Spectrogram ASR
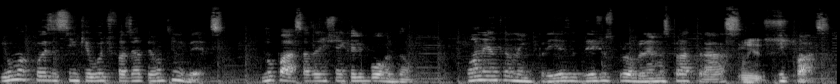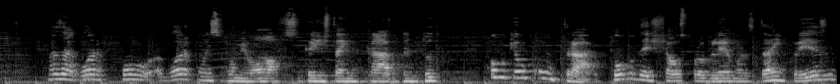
E uma coisa assim que eu vou te fazer uma pergunta inversa. No passado a gente tinha aquele bordão. Quando entra na empresa, deixa os problemas para trás Isso. e passa. Mas agora com, agora com esse home office, que a gente está em casa, tem tudo, como que é o contrário? Como deixar os problemas da empresa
